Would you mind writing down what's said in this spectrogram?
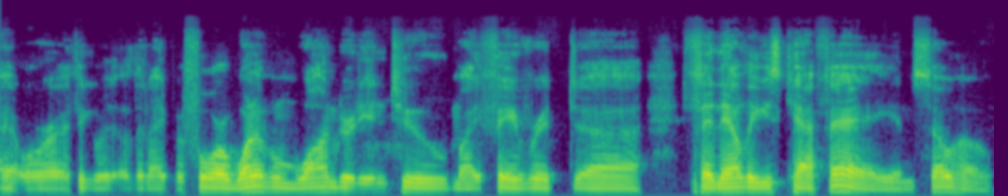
I, or I think it was the night before, one of them wandered into my favorite uh, Finelli's Cafe in Soho.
